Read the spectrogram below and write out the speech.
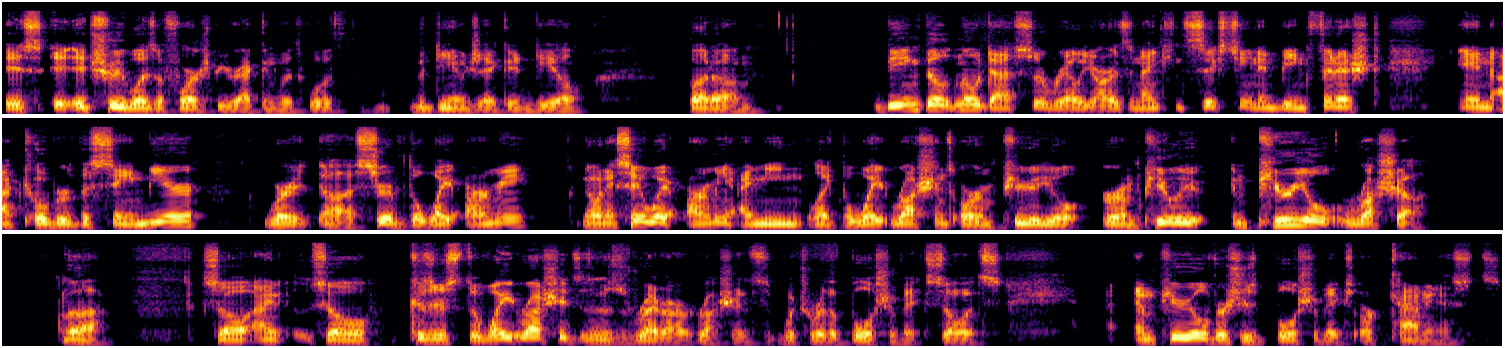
it, it truly was a force to be reckoned with with the damage they could deal. But um, being built in Odessa rail yards in 1916 and being finished in October of the same year, where it uh, served the White Army. Now, when I say White Army, I mean like the White Russians or Imperial or Imperial Imperial Russia. Uh, so I so because there's the White Russians and there's Red Art Russians, which were the Bolsheviks. So it's Imperial versus Bolsheviks or communists.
